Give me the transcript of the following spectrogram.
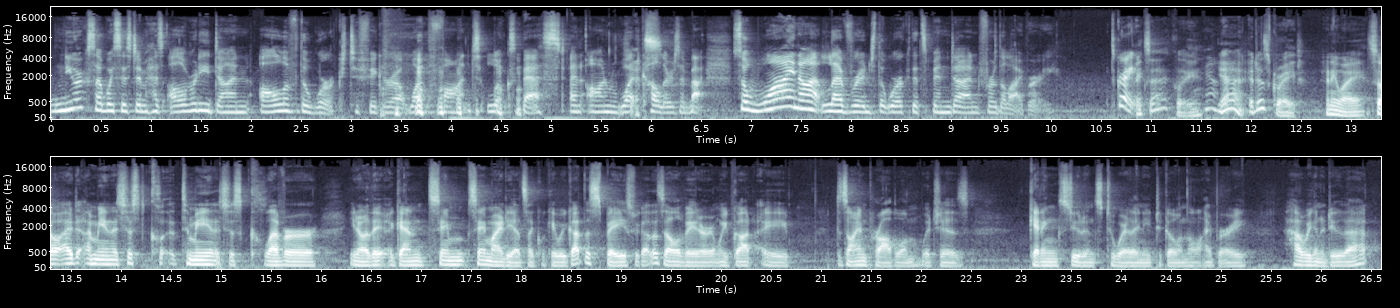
New York subway system has already done all of the work to figure out what font looks best and on what Yes. colors and back. So why not leverage the work that's been done for the library? It's great. Exactly. Yeah. Yeah. it is great. Anyway, so I, I mean, it's just cl- to me, it's just clever. You know, they again, same same idea. It's like, okay, we got the space, we got this elevator, and we've got a design problem, which is getting students to where they need to go in the library. How are we going to do that?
